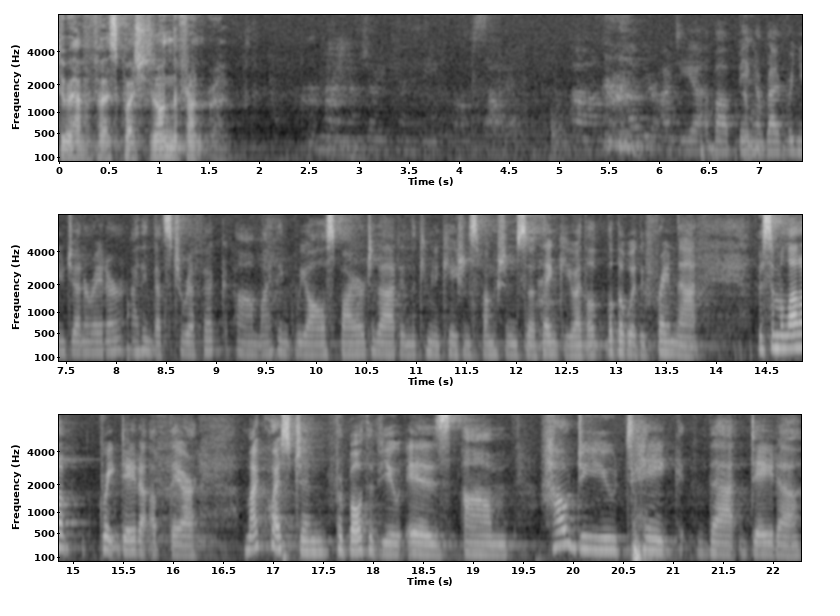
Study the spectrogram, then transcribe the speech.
Do we have a first question on the front row? About being a revenue generator. I think that's terrific. Um, I think we all aspire to that in the communications function, so thank you. I love, love the way you frame that. There's some a lot of great data up there. My question for both of you is, um, how do you take that data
